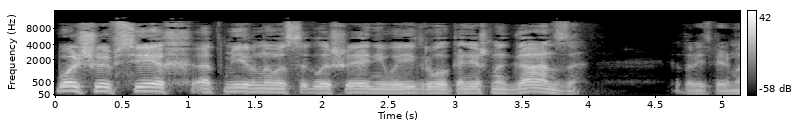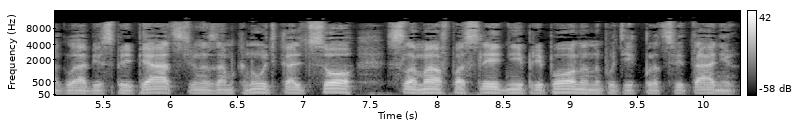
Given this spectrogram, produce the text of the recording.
Больше всех от мирного соглашения выигрывал, конечно, Ганза, которая теперь могла беспрепятственно замкнуть кольцо, сломав последние препоны на пути к процветанию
